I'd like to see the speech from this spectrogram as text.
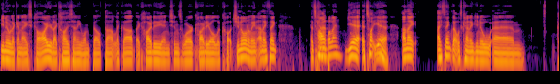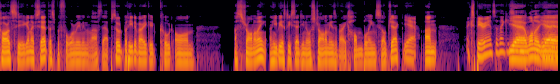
you know like a nice car you're like how's anyone built that like that like how do the engines work how do all the cuts you know what i mean and i think It's kind humbling. yeah it's. Yeah. yeah and i i think that was kind of you know um carl sagan i've said this before maybe in the last episode but he had a very good quote on astronomy and he basically said you know astronomy is a very humbling subject Yeah. and Experience, I think he yeah, said. one of yeah,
